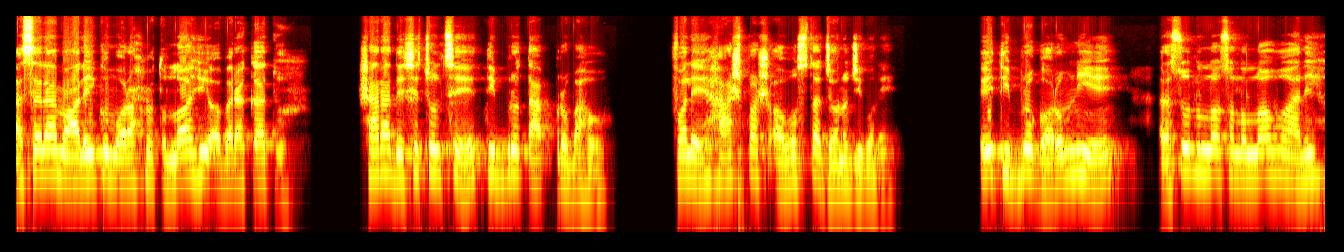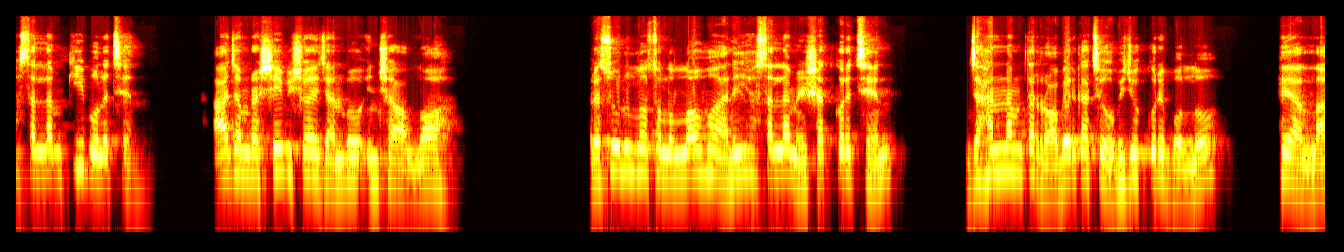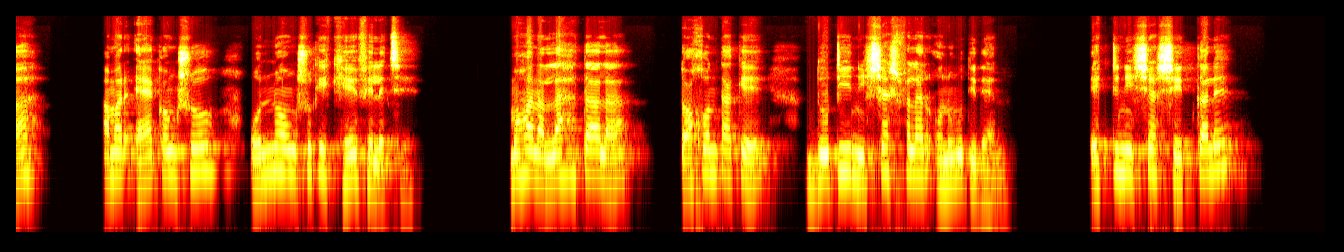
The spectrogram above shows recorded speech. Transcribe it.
আসসালামু আলাইকুম ওরহমতুল্লাহি অবরাকাত সারা দেশে চলছে তীব্র তাপ প্রবাহ ফলে হাসপাস অবস্থা জনজীবনে। এই তীব্র গরম নিয়ে রাসূলুল্লাহ সাল্লাহ আলী হাসাল্লাম কি বলেছেন? আজ আমরা সে বিষয়ে জানব ইনশাআল্লাহ। রসুল্লাহ সাল্লাহ আলী হাসাল্লাম এরশাদ করেছেন, জাহান্নাম তার রবের কাছে অভিযোগ করে বলল, হে আল্লাহ আমার এক অংশ অন্য অংশকে খেয়ে ফেলেছে। মহান আল্লাহ তাআলা তখন তাকে দুটি নিঃশ্বাস ফেলার অনুমতি দেন। একটি নিঃশ্বাস শীতকালে,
